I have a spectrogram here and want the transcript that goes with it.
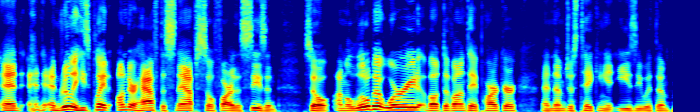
and, and and really he's played under half the snaps so far this season. So I'm a little bit worried about DeVante Parker and them just taking it easy with him,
